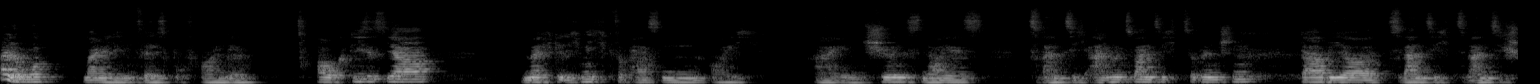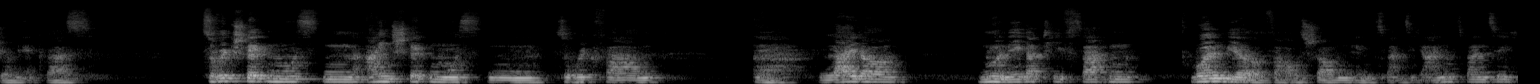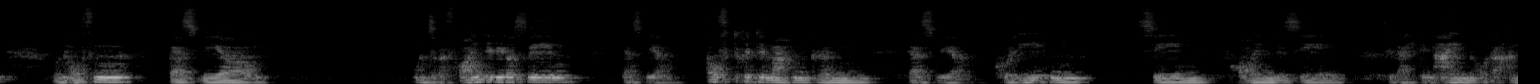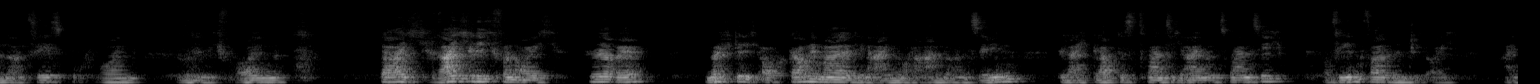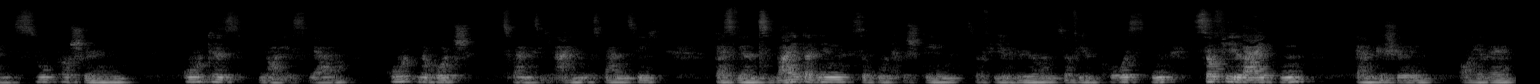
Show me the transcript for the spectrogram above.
Hallo, meine lieben Facebook-Freunde. Auch dieses Jahr möchte ich nicht verpassen, euch ein schönes neues 2021 zu wünschen, da wir 2020 schon etwas zurückstecken mussten, einstecken mussten, zurückfahren. Äh, leider nur Negativsachen wollen wir vorausschauen in 2021 und hoffen, dass wir unsere Freunde wiedersehen, dass wir Auftritte machen können, dass wir Kollegen sehen, Freunde sehen, vielleicht den einen oder anderen Facebook-Freund, würde mich freuen. Da ich reichlich von euch höre, möchte ich auch gerne mal den einen oder anderen sehen. Vielleicht klappt es 2021. Auf jeden Fall wünsche ich euch ein super schön, gutes neues Jahr, guten Rutsch 2021, dass wir uns weiterhin so gut verstehen, so viel hören, so viel posten, so viel liken. Dankeschön, eure.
